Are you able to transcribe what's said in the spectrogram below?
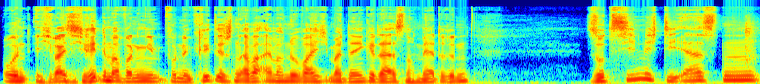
Und ich weiß, ich rede immer von den, von den kritischen, aber einfach nur, weil ich immer denke, da ist noch mehr drin. So ziemlich die ersten,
